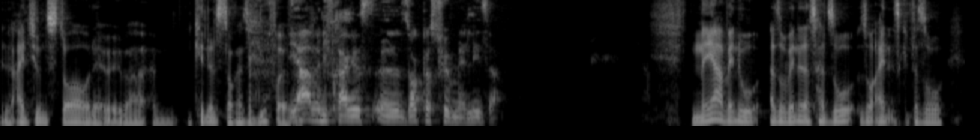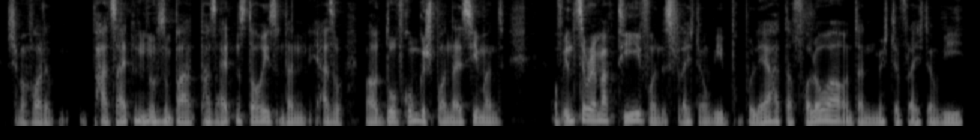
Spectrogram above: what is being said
einen iTunes Store oder über ähm, Kindle Store kannst du ein Buch veröffentlichen. Ja, aber die Frage ist, äh, sorgt das für mehr Leser? Naja, wenn du, also wenn du das halt so, so ein, es gibt da so, stell dir mal vor, ein paar Seiten, nur so ein paar, paar Seiten-Stories und dann, also mal doof rumgesponnen, da ist jemand, auf Instagram aktiv und ist vielleicht irgendwie populär, hat da Follower und dann möchte vielleicht irgendwie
